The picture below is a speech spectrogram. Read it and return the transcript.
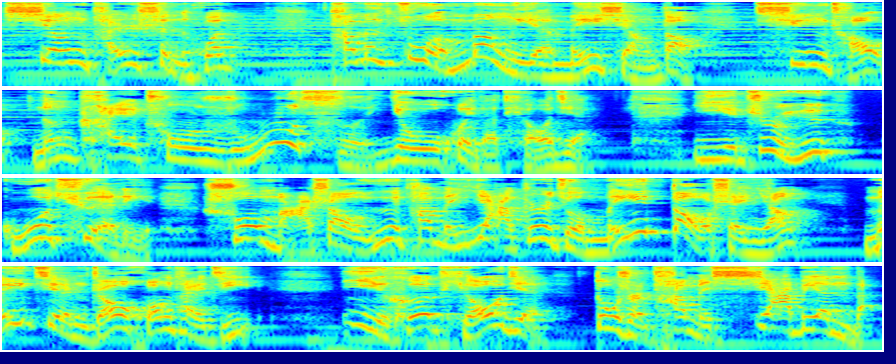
相谈甚欢。他们做梦也没想到清朝能开出如此优惠的条件，以至于国阙里说马绍瑜他们压根儿就没到沈阳。没见着皇太极，议和条件都是他们瞎编的。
